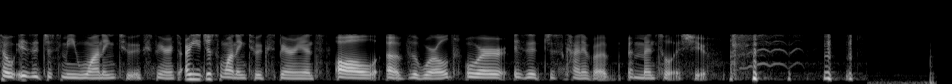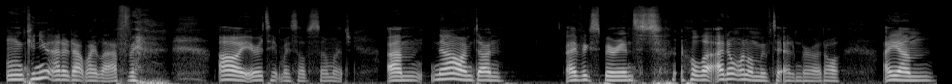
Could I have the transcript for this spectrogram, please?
So is it just me wanting to experience? Are you just wanting to experience all of the world? Or is it just kind of a, a mental issue? mm, can you edit out my laugh there? oh, I irritate myself so much. Um, no, I'm done. I've experienced a lot. I don't want to move to Edinburgh at all. I um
